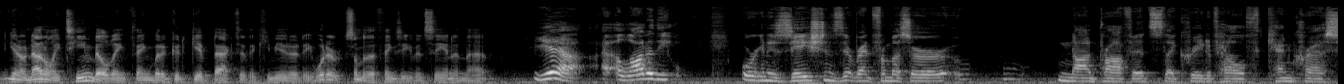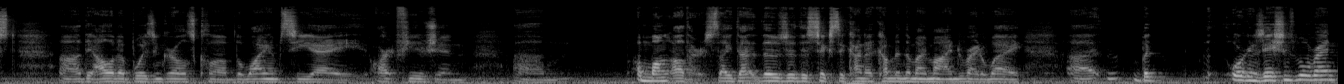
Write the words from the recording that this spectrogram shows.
you know, not only team building thing, but a good give back to the community. What are some of the things that you've been seeing in that? Yeah, a lot of the organizations that rent from us are nonprofits like Creative Health, KenCrest, uh, the Olivet Boys and Girls Club, the YMCA, ArtFusion, um, among others. Like that, those are the six that kind of come into my mind right away. Uh, but organizations will rent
